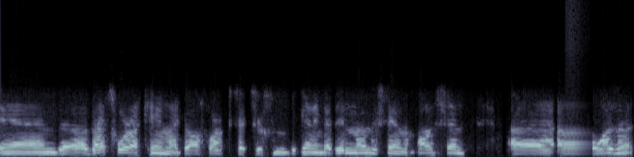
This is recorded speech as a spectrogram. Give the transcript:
and uh, that's where I came at golf architecture from the beginning. I didn't understand the function. Uh, I wasn't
